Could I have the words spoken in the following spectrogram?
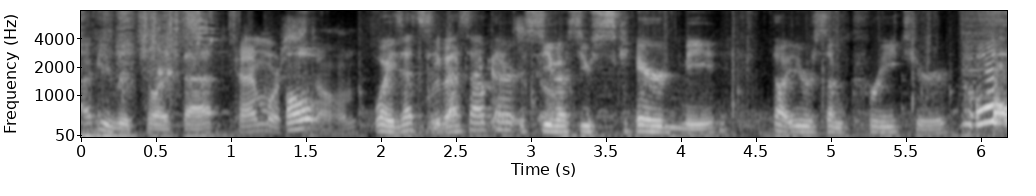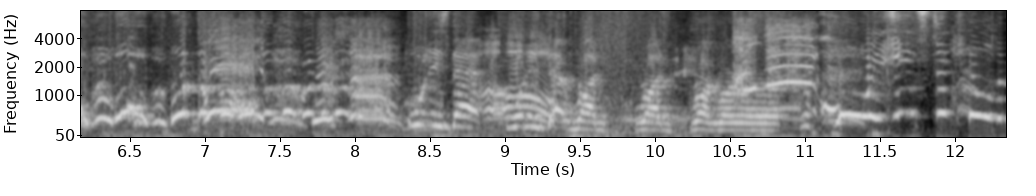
I'd be rich like that. Can I have more Oh, stone? wait, is that Seabass out there? pickaxe? Seabass, you scared me. Thought you were some creature. Oh, oh what the fuck? What is that? What is Oh. that? Run, run, run, run, run, run. Oh, it insta-killed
